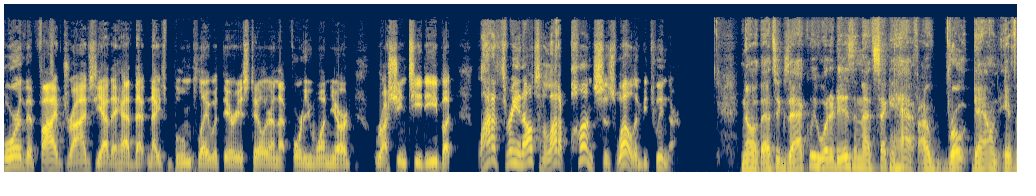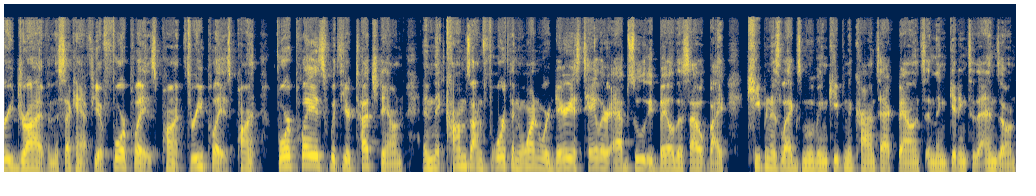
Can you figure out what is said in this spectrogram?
four of the five drives? Yeah, they had that nice boom play with Darius Taylor on that 41 yard rushing TD, but a lot of three and outs and a lot of punts as well in between there. No, that's exactly what it is in that second half. I wrote down every drive in the second half. You have four plays, punt, three plays, punt, four plays with your touchdown. And it comes on fourth and one where Darius Taylor absolutely bailed us out by keeping his legs moving, keeping the contact balance, and then getting to the end zone.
